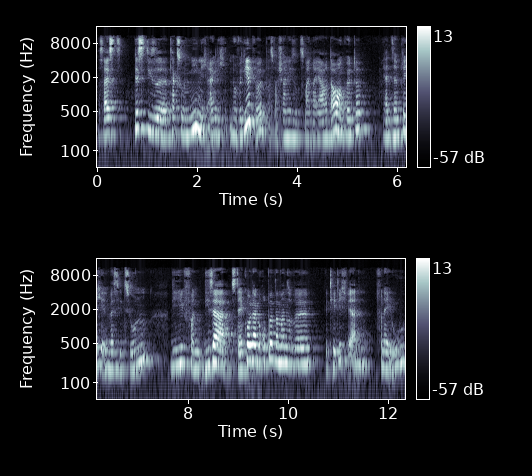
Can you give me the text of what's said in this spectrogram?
Das heißt, bis diese Taxonomie nicht eigentlich novelliert wird, was wahrscheinlich so zwei, drei Jahre dauern könnte, werden sämtliche Investitionen die von dieser Stakeholder-Gruppe, wenn man so will, getätigt werden, von der EU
